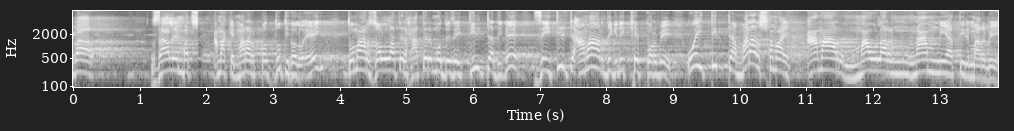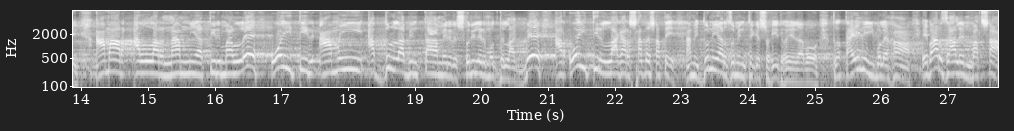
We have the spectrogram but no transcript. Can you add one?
এবার জালেম বাদশাহ আমাকে মারার পদ্ধতি হলো এই তোমার জল্লাতের হাতের মধ্যে যেই তীরটা দিবে, যেই তীরটা আমার দিকে নিক্ষেপ করবে, ওই তীরটা মারার সময় আমার মাওলার নাম নিয়ে তীর মারবে। আমার আল্লাহর নাম নিয়ে তীর মারলে ওই তীর আমি আবদুল্লাহ বিন তামের শরীরের মধ্যে লাগবে আর ওই তীর লাগার সাথে সাথে আমি দুনিয়ার জমিন থেকে শহীদ হয়ে যাব। তো তাই নেই বলে হ্যাঁ এবার জালেম বাদশাহ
